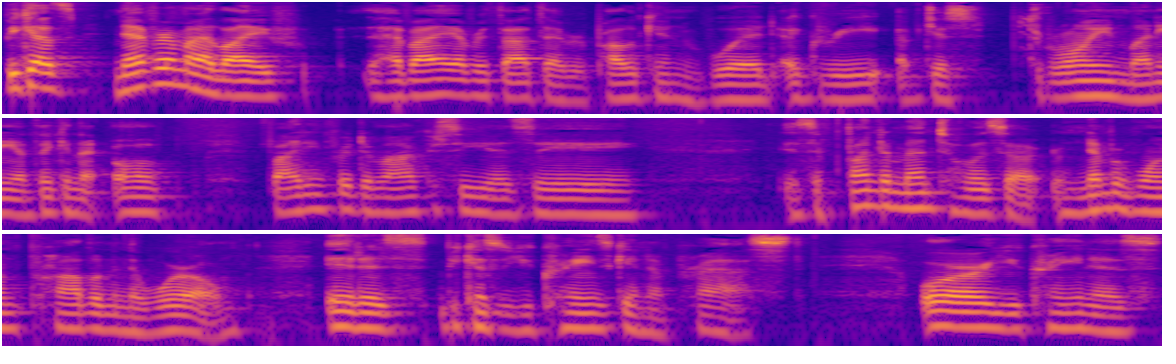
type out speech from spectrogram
Because never in my life have I ever thought that a Republican would agree of just throwing money and thinking that oh, fighting for democracy is a is a fundamental is a number one problem in the world. It is because Ukraine's getting oppressed, or Ukraine is,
